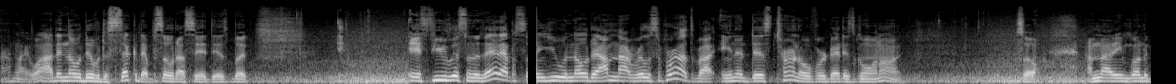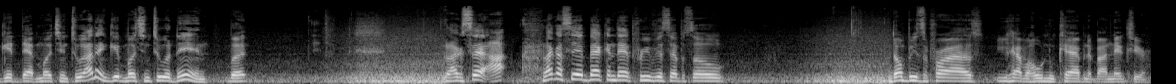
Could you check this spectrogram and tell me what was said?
am like, wow, I didn't know there was the second episode I said this, but if you listen to that episode, you will know that I'm not really surprised about any of this turnover that is going on. So I'm not even going to get that much into it. I didn't get much into it then, but like I said, I, like I said back in that previous episode, don't be surprised you have a whole new cabinet by next year.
